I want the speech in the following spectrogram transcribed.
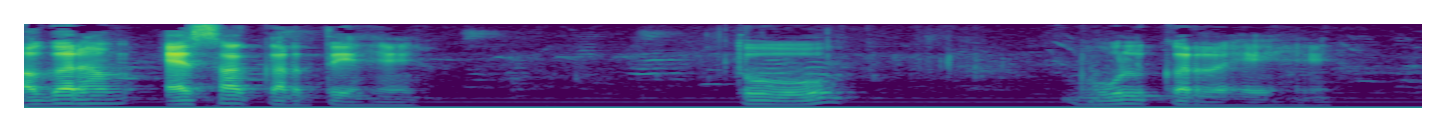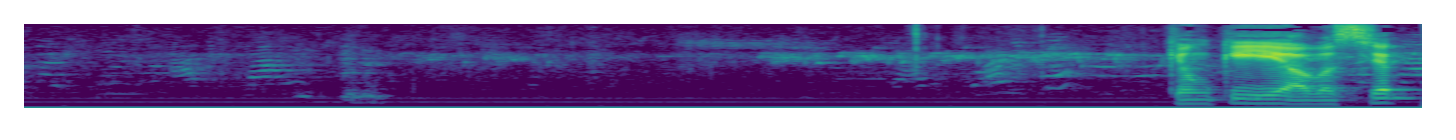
अगर हम ऐसा करते हैं तो भूल कर रहे हैं। क्योंकि ये आवश्यक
